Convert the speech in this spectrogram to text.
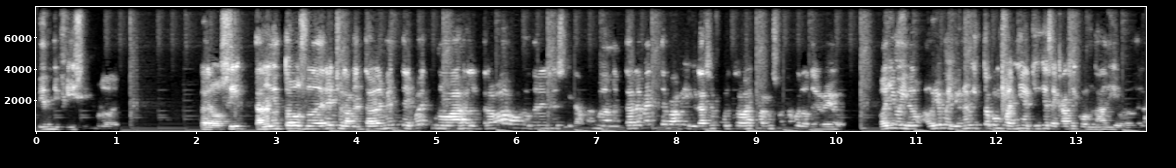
bien difícil, brother. Pero sí, están en todo su derecho, lamentablemente, pues tú no vas al trabajo, no te necesitas, pues, lamentablemente, papi, gracias por trabajar para nosotros, pero te veo. Óyeme, no, óyeme, yo no he visto compañía aquí que se case con nadie, bro, de la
